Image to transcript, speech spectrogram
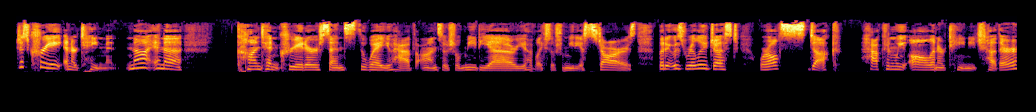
just create entertainment, not in a content creator sense the way you have on social media or you have like social media stars, but it was really just we're all stuck. How can we all entertain each other?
